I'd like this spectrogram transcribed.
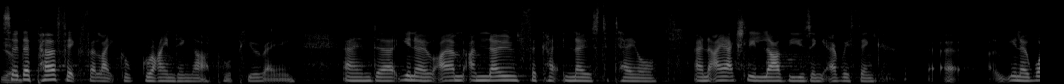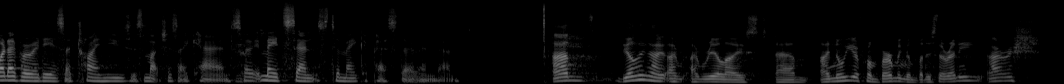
So they're perfect for like grinding up or pureeing. And, uh, you know, I'm, I'm known for nose to tail, and I actually love using everything you know, whatever it is, I try and use as much as I can. So it made sense to make a pesto. And um, And the other thing I, I, I realised, um, I know you're from Birmingham, but is there any Irish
